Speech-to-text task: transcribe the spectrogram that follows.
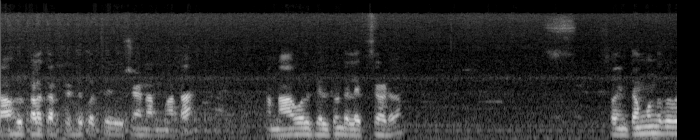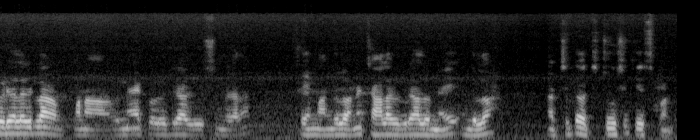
రాహుల్ కలకర్ షెడ్కి వచ్చి చూసాను అనమాట నాగోలుకి వెళ్తుండే లెఫ్ట్ సైడ్ సో ఇంతకుముందు వీడియోలో ఇట్లా మన వినాయకుడు విగ్రహాలు చూసింది కదా సేమ్ అందులోనే చాలా విగ్రహాలు ఉన్నాయి ఇందులో. నచ్చితే వచ్చి చూసి తీసుకోండి.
